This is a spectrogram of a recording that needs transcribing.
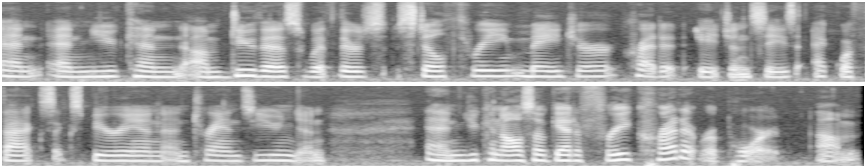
And, and you can um, do this with there's still three major credit agencies Equifax, Experian, and TransUnion and you can also get a free credit report um,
